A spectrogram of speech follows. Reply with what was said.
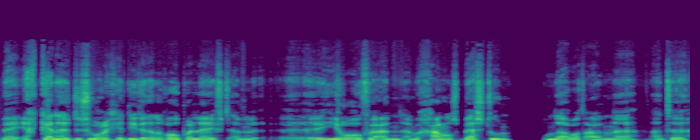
wij erkennen de zorgen die er in Europa leeft en, uh, hierover. En, we gaan ons best doen om daar wat aan, aan, te,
